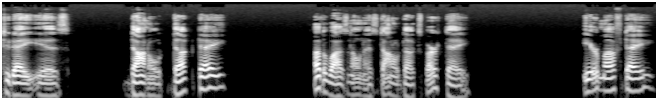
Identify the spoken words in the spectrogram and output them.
Today is Donald Duck Day, otherwise known as Donald Duck's birthday, Earmuff Day,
